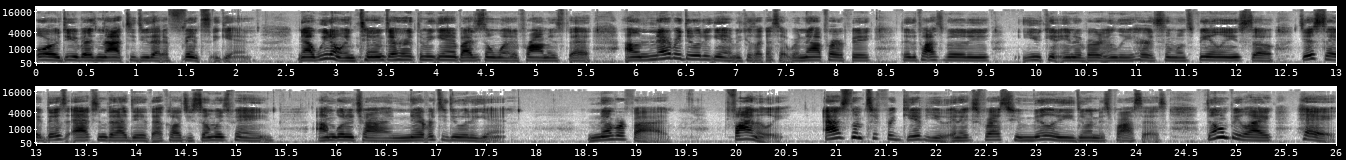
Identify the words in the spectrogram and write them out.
Or do your best not to do that offense again. Now, we don't intend to hurt them again, but I just don't want to promise that I'll never do it again because, like I said, we're not perfect. There's a possibility you can inadvertently hurt someone's feelings. So just say, This action that I did that caused you so much pain, I'm going to try never to do it again. Number five, finally, ask them to forgive you and express humility during this process. Don't be like, Hey,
